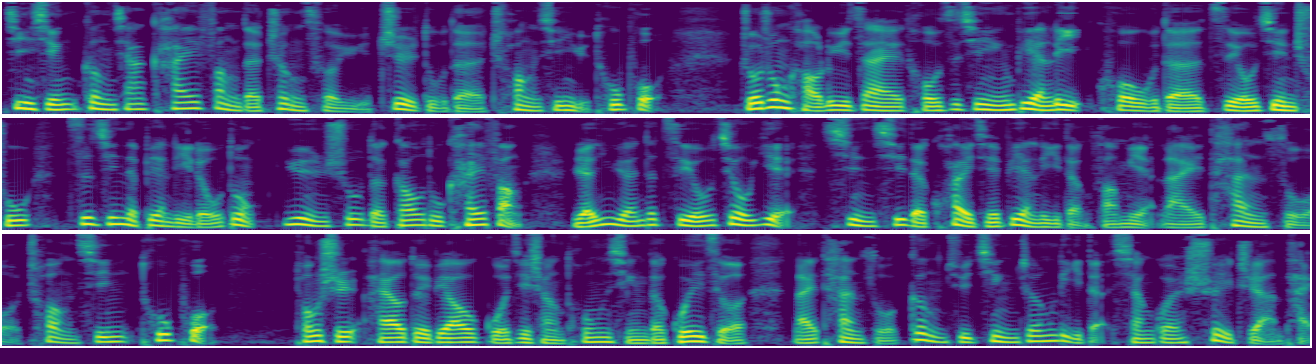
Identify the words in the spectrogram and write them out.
进行更加开放的政策与制度的创新与突破，着重考虑在投资经营便利、货物的自由进出、资金的便利流动、运输的高度开放、人员的自由就业、信息的快捷便利等方面来探索创新突破，同时还要对标国际上通行的规则，来探索更具竞争力的相关税制安排。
